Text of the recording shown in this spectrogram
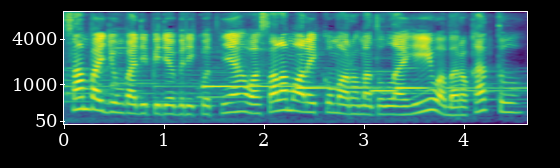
Sampai jumpa di video berikutnya. Wassalamualaikum warahmatullahi wabarakatuh.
